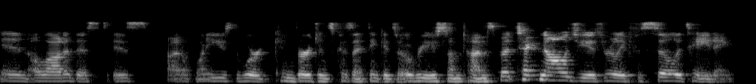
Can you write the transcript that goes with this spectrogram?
in a lot of this is I don't want to use the word convergence because I think it's overused sometimes, but technology is really facilitating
